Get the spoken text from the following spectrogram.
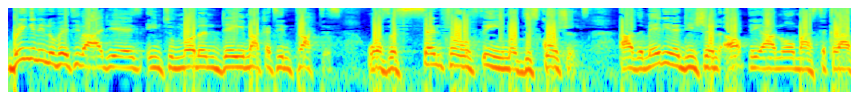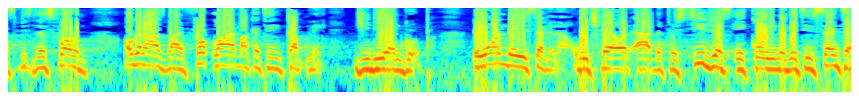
Bringing innovative ideas into modern day marketing practice was the central theme of discussions at the maiden edition of the annual Masterclass Business Forum organized by Frontline Marketing Company, GDM Group. The one-day seminar, which held at the prestigious Eko Innovative Center,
